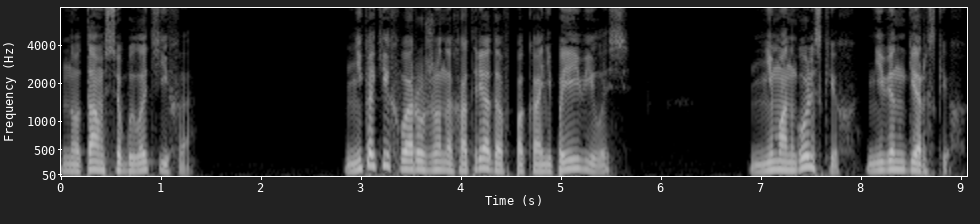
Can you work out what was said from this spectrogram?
но там все было тихо. Никаких вооруженных отрядов пока не появилось. Ни монгольских, ни венгерских.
